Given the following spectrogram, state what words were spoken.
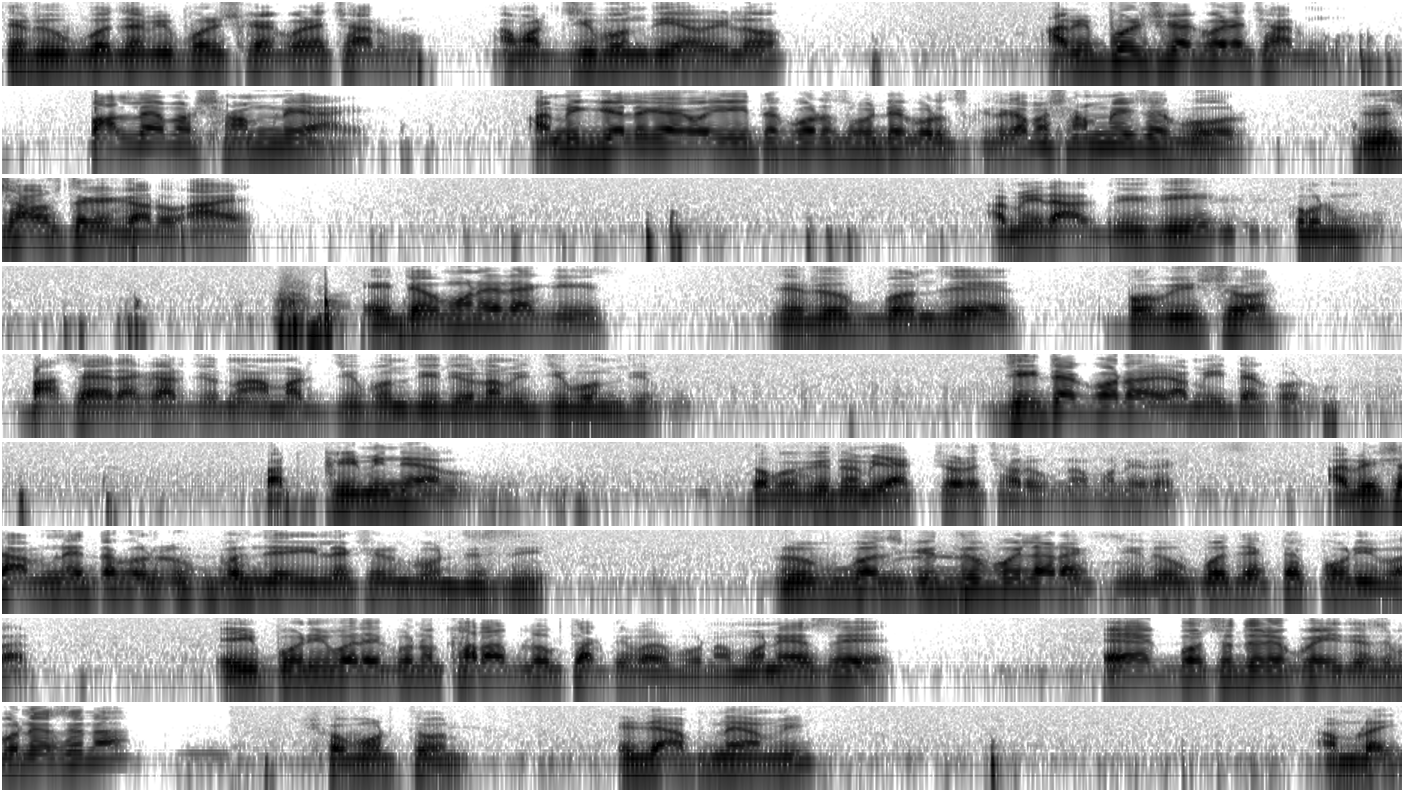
যে রূপগঞ্জ আমি পরিষ্কার করে ছাড়বো। আমার জীবন দিয়ে হইল, আমি পরিষ্কার করে ছাড়বো। পারলে আমার সামনে আয়। আমি গেলে এইটা করছ, ওইটা করছ? আমার সামনে এসে কর, যদি সাহস থেকে গারো আয়। আমি রাজনীতি করব। এটাও মনে রাখিস যে রূপগঞ্জের ভবিষ্যৎ বাঁচায় রাখার জন্য আমার জীবন দিয়ে দিল, আমি জীবন দেব। যেটা করার আমি এটা করব। বাট ক্রিমিনাল তখন কিন্তু আমি একচড়ে ছাড়ব না, মনে রাখিস। আমি সামনে তখন রূপগঞ্জের ইলেকশন করতেছি। রূপগঞ্জ কিন্তু বইলা রাখছি, রূপগঞ্জ একটা পরিবার। এই পরিবারে কোনো খারাপ লোক থাকতে পারব না, মনে আছে? এক বছর ধরে কয়ে দিয়েছে মনে আছে না? সমর্থন। এই যে আপনি, আমি, আমরাই,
